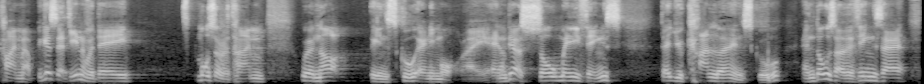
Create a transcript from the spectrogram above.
climb up. Because at the end of the day, most of the time, we're not in school anymore, right? And yeah. there are so many things that you can't learn in school. And those are the things that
